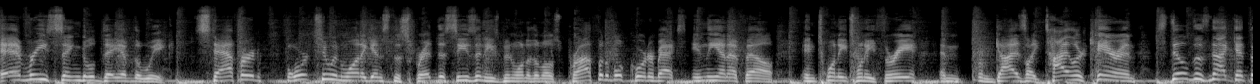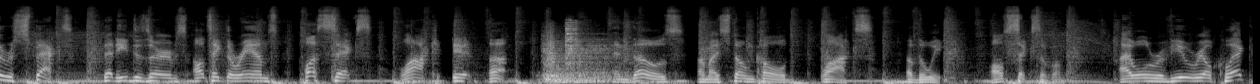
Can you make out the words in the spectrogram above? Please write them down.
every single day of the week. Stafford, 4 2 and 1 against the spread this season. He's been one of the most profitable quarterbacks in the NFL in 2023. And from guys like Tyler Karen, still does not get the respect that he deserves. I'll take the Rams plus six. Lock it up. And those are my stone cold locks of the week. All six of them. I will review real quick.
